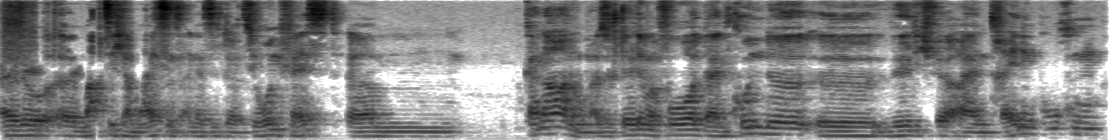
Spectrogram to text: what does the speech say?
also äh, macht sich ja meistens an der Situation fest. Ähm, keine Ahnung, also stell dir mal vor, dein Kunde äh, will dich für ein Training buchen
